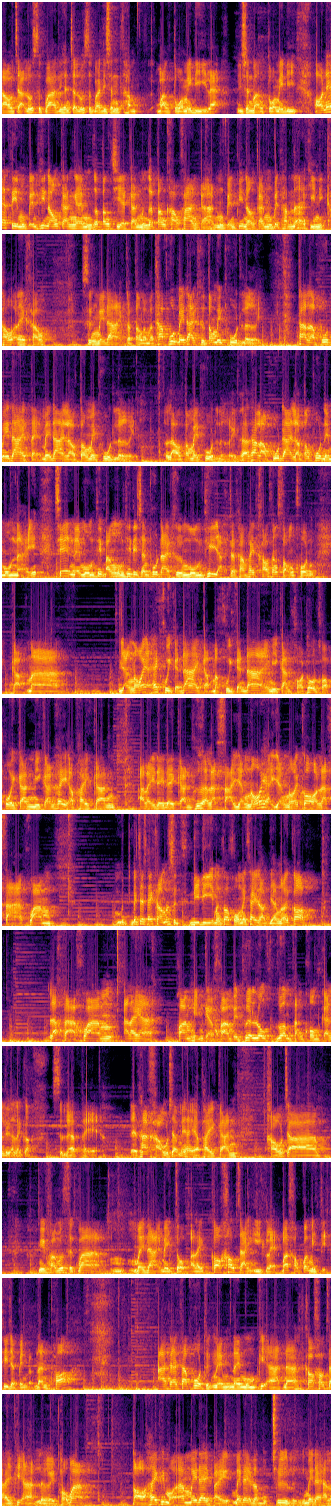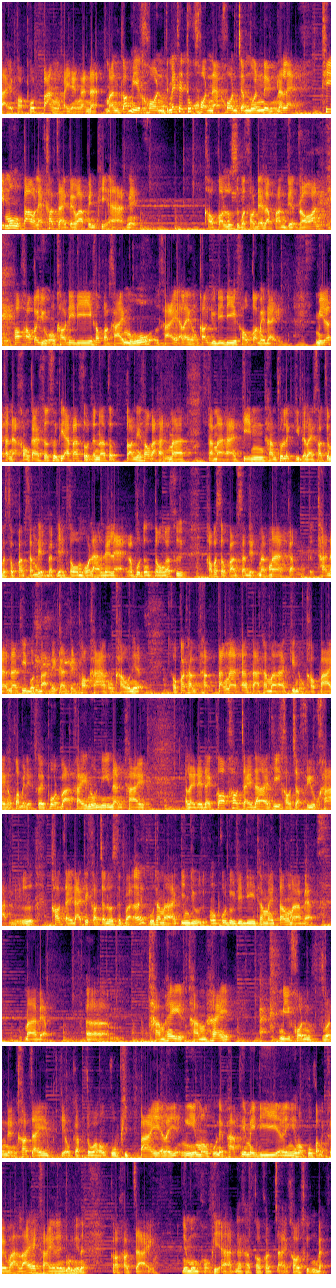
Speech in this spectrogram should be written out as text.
เราจะรู้สึกว่าดิฉันจะรู้สึกว่าดิฉันทำวางตัวไม่ดีแล้วดิฉันวางตัวไม่ดีอ๋อแน่ตีมึงเป็นพี่น้องกันไงมึงก็ต้องเชียร์กันมึงก็ต้องเข้าข้างกันมึงเป็นพี่น้องกันมึงไปทำหน้าคลินิกเขาอะไรเขา ซึ่งไม่ได้ก็ต้องระมัดถ้าพูดไม่ได้คือต้องไม่พูดเลย ถ้าเราพูดไม่ได้ แต่ไม่ได้เราต้องไม่พูดเลย เราต้องไม่พูดเลย แล้วถ้าเราพูดได้เราต้องพูดในมุมไหน เช่น ในมุมที่บางมุมที่ดิฉันพูดได้คือมุมที่อยากจะทำให้เขาทั้งสองคนกลับมาอย่างน้อยให้คุยกันได้กลับมาคุยกันได้ มีการขอโทษขอโพยกัน มีการให้อภัยกันอะไรใด ๆ กันเพื่อรักษาอย่างน้อยอะอย่างน้อยก็รักษาความ ไม่จะใช้ความรู้สึกดี ๆ มันก็คงไม่ใช่หรอกอย่างน้อยก็ รักษาความอะไรอะ ความเห็นแก่ความเป็นเพื่อนร่วมร่วมสังคมกันหรืออะไรก็สุดแล้วแต่ แต่ถ้าเขาจะไม่ให้อภัยกัน เขาจะมีความรู้สึกว่าไม่ได้ไม่จบอะไรก็เข้าใจอีกแหละ ว่าเขาก็มีสิทธิ์ที่จะเป็นแบบนั้น เพราะอาจจะถ้าพูดถึงในในมุมพี่อาร์ตนะก็เข้าใจพี่อาร์ตเลย เพราะว่าต่อให้พี่หมออ้ำไม่ได้ไป ไม่ได้ระบุชื่อหรือไม่ได้อะไร พอโพสต์ปั้งไปอย่างนั้นน่ะมันก็มีคนไม่ใช่ทุกคนนะ คนจำนวนหนึ่งนั่นแหละ ที่มุ่งเป้าและเข้าใจไปว่าเป็นพี่อาร์ตไงเขาก็รู้สึกว่าเขาได้รับความเดือดร้อน เพราะเขาก็อยู่ของเขาดีๆ เขาก็ขายหมูขายอะไรของเขาอยู่ดีๆ เขาก็ไม่ได้ มีลักษณะของการก็คือพี่อาร์ตล่าสุดนะตอนนี้เขาก็หันมาทำมาหากินทำธุรกิจอะไรเขาจนประสบความสำเร็จแบบใหญ่โตมโหฬารเลยแหละแล้วพูดตรงๆ ก็คือเขาประสบความสำเร็จมากๆ กับฐานะหน้าที่บทบาทในการเป็นพ่อค้าของเขาเนี่ย เขาก็ทำตั้งหน้าตั้งตาทำมาหากินของเขาไปเขาก็ไม่ได้เคยโพสต์ว่าใครนู่นนี่นั่นใครอะไรใด ๆ ก็เข้าใจได้ที่เขาจะฟิลขาด หรือเข้าใจได้ที่เขาจะรู้สึกว่าเอ้ยกูทำมาหากินอยู่ของกูดูดีๆทำไมต้องมาแบบมาแบบเอ่อทำให้ทำให้มีคนส่วนหนึ่งเข้าใจเกี่ยวกับตัวของกูผิดไปอะไรอย่างนี้มองกูในภาพที่ไม่ดีอะไรอย่างนี้เพราะกูก็ไม่เคยว่าร้ายให้ใครอะไรมุมนี้นะก็เข้าใจในมุมของพี่อาร์ตนะครับก็เข้าใจเขาถึงแบบ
